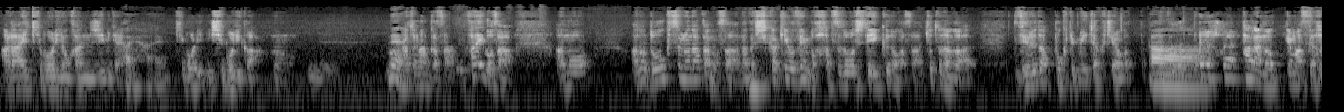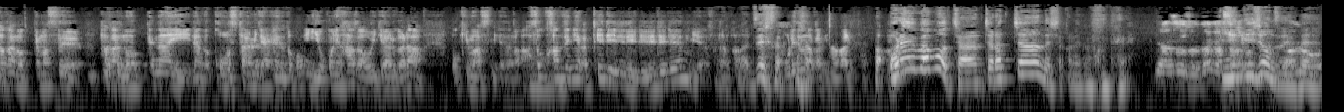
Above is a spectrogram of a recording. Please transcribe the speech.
荒い木彫りの感じみたいな、はいはい。木彫り石彫りか。うん。うんねあとなんかさ最後さあのあの洞窟の中のさなんか仕掛けを全部発動していくのがさちょっとなんかゼルダっぽくてめちゃくちゃ良かった歯が乗ってます歯が乗ってます歯が乗ってないなんかコースターみたいなところに横に歯が置いてあるから置きますみたいなあそこ完全になんかテレレレレレレレンみたいなさなんか俺の中に流れてまあ、俺はもうちゃんちゃらっちゃなんでしたからね、もうね。いや、そうそう、だからさ、インディ・ジョーンズだよね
